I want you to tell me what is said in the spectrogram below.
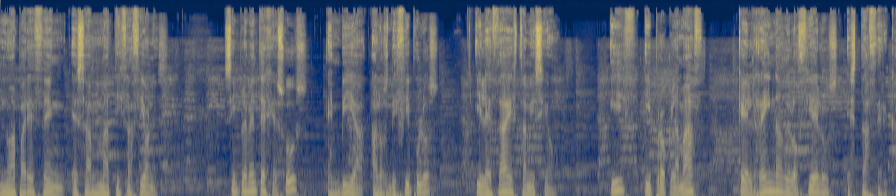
no aparecen esas matizaciones. Simplemente Jesús envía a los discípulos y les da esta misión. Id y proclamad que el reino de los cielos está cerca.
